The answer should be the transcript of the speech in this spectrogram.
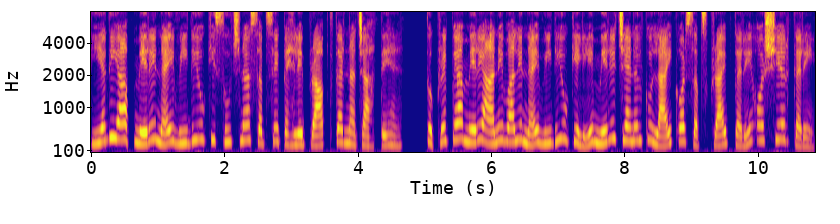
यदि आप मेरे नए वीडियो की सूचना सबसे पहले प्राप्त करना चाहते हैं तो कृपया मेरे आने वाले नए वीडियो के लिए मेरे चैनल को लाइक और सब्सक्राइब करें और शेयर करें।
